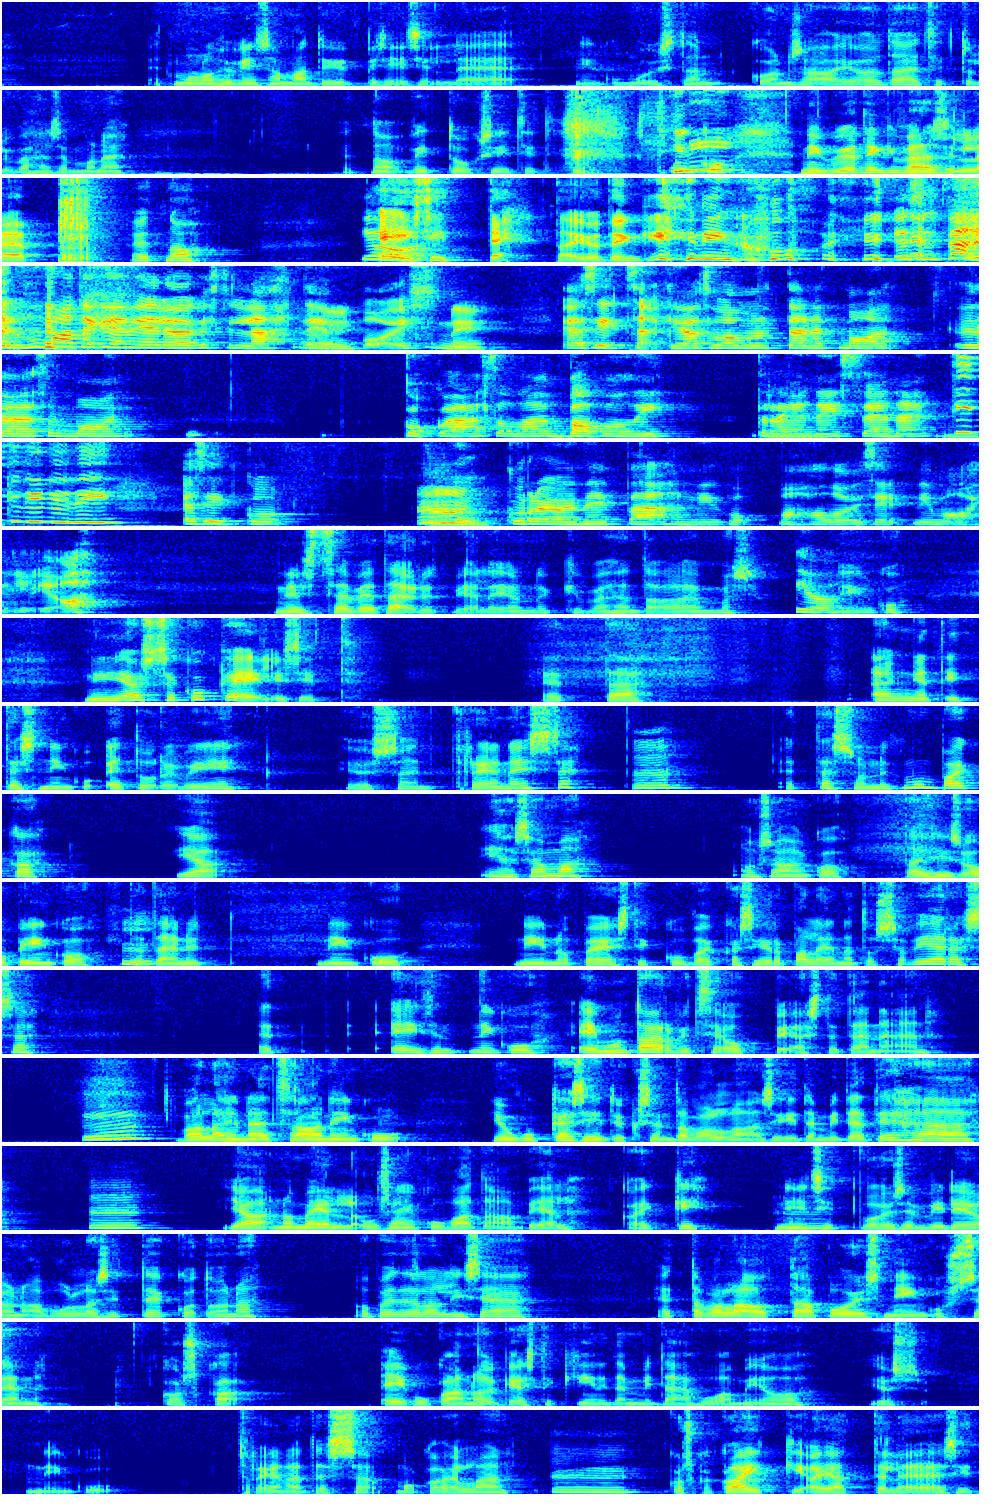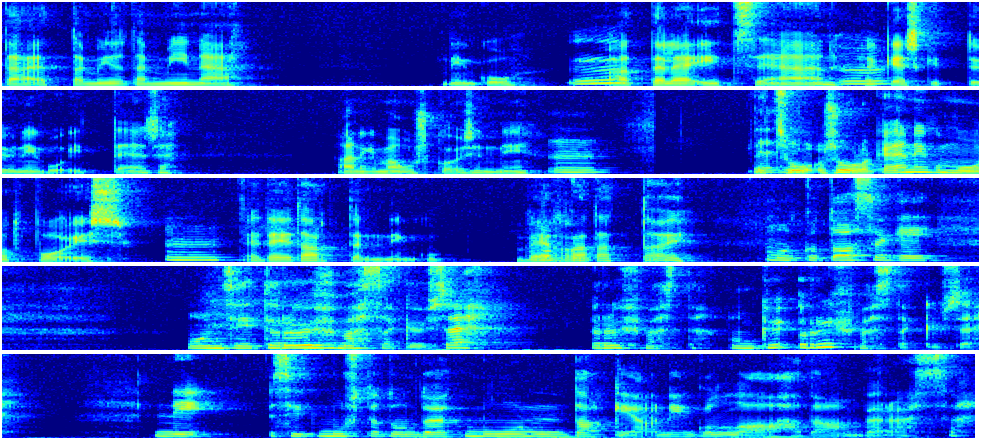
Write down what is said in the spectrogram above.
että mulla on hyvin samantyyppisiä silleen, niin kuin muistan konsa-ajoilta, että sitten tuli vähän semmoinen, että no vittuuko siitä sit? niin, kuin, niin kuin jotenkin vähän silleen, että no, Joo. ei sitten, tai jotenkin niin kuin. Ja sitten välillä mun vaan tekee mieli oikeasti lähteä Niin. pois. Niin. Ja sit säkin oot huomannut tän, että mä oon, yleensä mä oon koko ajan sellainen bubbly treeneissä ja näin. Ti, ti, ti, ti, ti. Ja sit kun koreoi mei päähän niin kuin mä haluaisin, niin mä oon hiljaa. Niin sit sä vetäydyt vielä jonnekin vähän taaemmas. Joo. Niin, kuin. niin jos sä kokeilisit, että änget itses niin kuin eturiviin joissain treeneissä, Mm. että tässä on nyt mun paikka ja ihan sama, osaanko tai siis opinko hmm. tätä nyt niin, kuin, niin nopeasti kuin vaikka Sirpaleena tuossa vieressä. Et ei, sen, niin kuin, ei mun tarvitse oppia sitä tänään, Mm. vaan lähinnä, että saa niin kuin, jonkun käsityksen tavallaan siitä, mitä tehdään. Mm. Ja no meillä usein kuvataan vielä kaikki, niin mm. sitten voi sen videon avulla sitten kotona opetella lisää. Että tavallaan ottaa pois niin kuin sen, koska ei kukaan oikeasti kiinnitä mitään huomioon, jos niin kuin treenatessa mokaillaan. Mm. Koska kaikki ajattelee sitä, että miltä minä niin kuin, mm. ajattelee itseään mm. ja keskittyy niin kuin itteensä. Ainakin mä uskoisin niin. Mm. Et sul- sulkee niin kuin muut pois. Mm. Et ei tarvitse niin kuin verrata tai... Mut kun tossakin on siitä ryhmässä kyse, ryhmästä, on ky- ryhmästä kyse, niin sit musta tuntuu, että mun takia niin kuin laahataan perässä.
